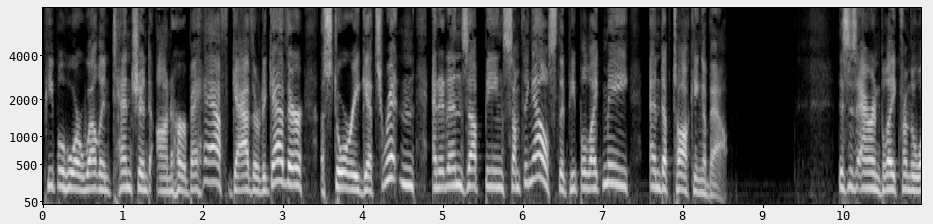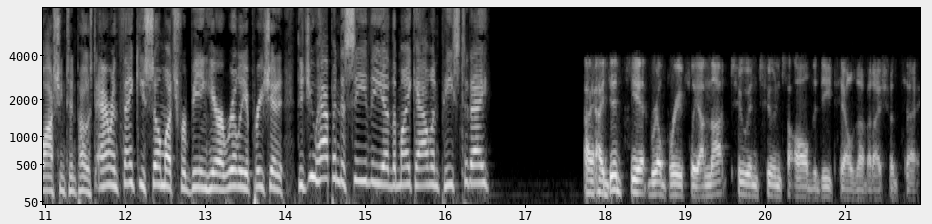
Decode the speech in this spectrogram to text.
people who are well intentioned on her behalf gather together. A story gets written and it ends up being something else that people like me end up talking about. This is Aaron Blake from the Washington Post. Aaron, thank you so much for being here. I really appreciate it. Did you happen to see the uh, the Mike Allen piece today? I, I did see it real briefly. I'm not too in tune to all the details of it, I should say.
